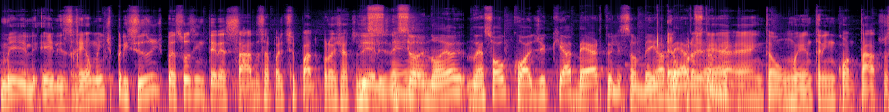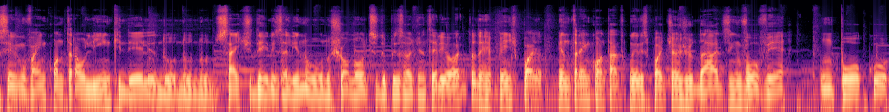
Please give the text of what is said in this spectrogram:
ele- eles realmente precisam de pessoas interessadas a participar do projeto deles, isso, né? isso não, é, não é só o código que é aberto, eles são bem É, abertos proje- também. é, é, então entre em contato, você vai encontrar o link dele, do, do- do site deles ali no, no show notes do episódio anterior, então de repente pode entrar em contato com eles, pode te ajudar a desenvolver um pouco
